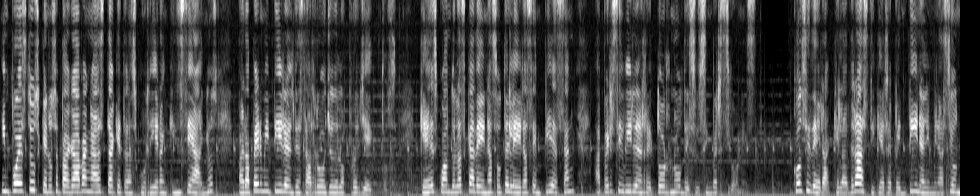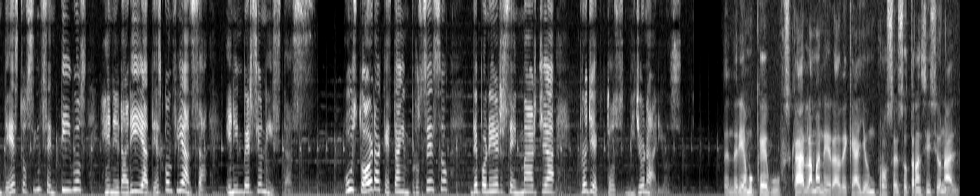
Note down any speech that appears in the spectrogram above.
Impuestos que no se pagaban hasta que transcurrieran 15 años para permitir el desarrollo de los proyectos, que es cuando las cadenas hoteleras empiezan a percibir el retorno de sus inversiones. Considera que la drástica y repentina eliminación de estos incentivos generaría desconfianza en inversionistas, justo ahora que están en proceso de ponerse en marcha proyectos millonarios. Tendríamos que buscar la manera de que haya un proceso transicional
